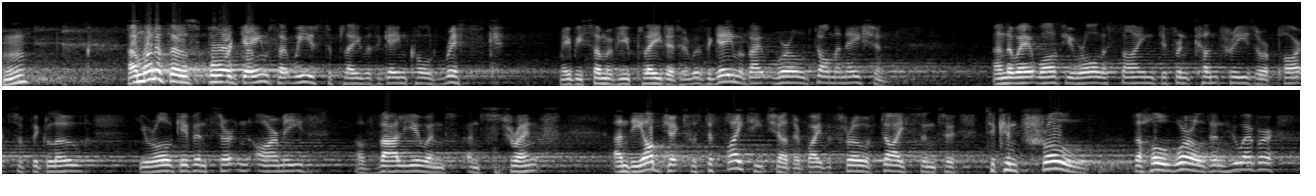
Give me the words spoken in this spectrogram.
Hmm? And one of those board games that we used to play was a game called Risk. Maybe some of you played it. It was a game about world domination. And the way it was, you were all assigned different countries or parts of the globe. You were all given certain armies of value and, and strength. And the object was to fight each other by the throw of dice and to, to control the whole world. And whoever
